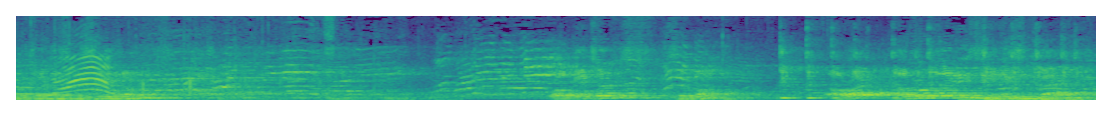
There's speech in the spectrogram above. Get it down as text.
Well, sit down. All right, now, ladies, you listen back.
